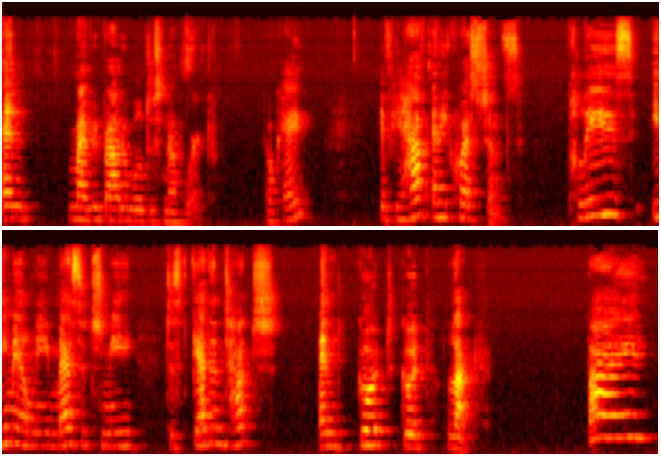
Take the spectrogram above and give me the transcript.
and my vibrato will just not work. Okay? If you have any questions, please email me, message me, just get in touch and good, good luck. Bye.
